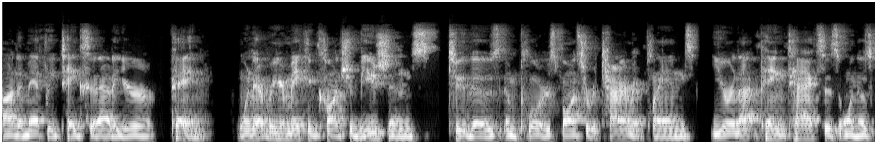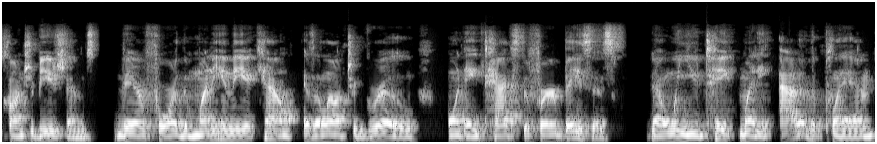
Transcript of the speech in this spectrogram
automatically takes it out of your pay whenever you're making contributions to those employer sponsored retirement plans, you're not paying taxes on those contributions. Therefore, the money in the account is allowed to grow on a tax deferred basis. Now, when you take money out of the plan,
